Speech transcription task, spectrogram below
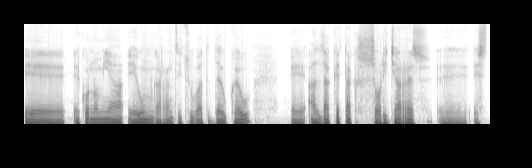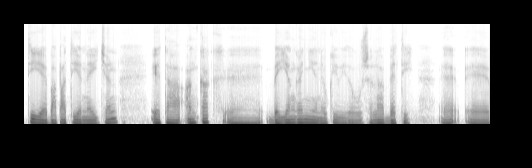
e, ekonomia eun garrantzitsu bat daukau, e, aldaketak zoritxarrez e, ez die bapatien eitzen, eta hankak e, behian gainien eukibido guzela beti. E, e,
